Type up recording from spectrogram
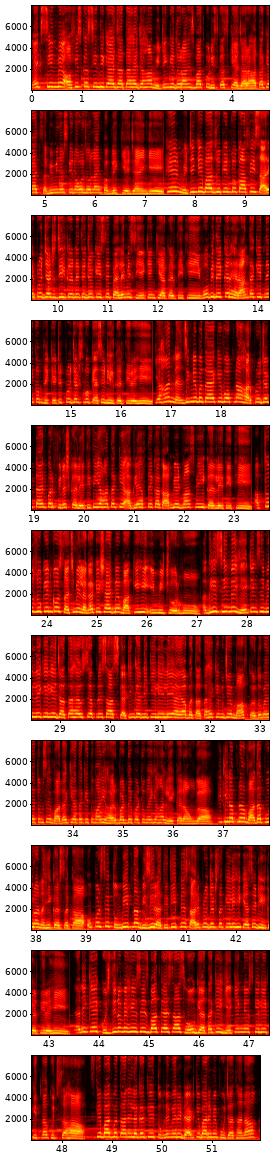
नेक्स्ट सीन में ऑफ़िस का सीन दिखाया जाता है जहाँ मीटिंग के दौरान इस बात को डिस्कस किया जा रहा था कि आज सभी विनर्स के नॉवेल्स ऑनलाइन पब्लिक किए जाएँगे। फिर मीटिंग के बाद जुकिन को काफ़ी सारे प्रोजेक्ट डील करने थे जो की इससे पहले मिस ये किंग किया करती थी। वो भी देख हैरान था की इतने कॉम्प्लिकेटेड प्रोजेक्ट वो कैसे डील करती रही। यहाँ नैन्जिंग ने बताया की वो अपना हर प्रोजेक्ट टाइम पर फिनिश कर लेती थी, यहाँ तक की अगले हफ़्ते का काम भी एडवांस में ही कर लेती थी। अब तो जुकिन को सच में लगा कि शायद मैं वाकई ही इमिच्योर हूँ। अगली सीन में ये किंग से मिलने के लिए जाता है, उसे अपने साथ स्केटिंग करने के लिए ले आया, बताता है कि मुझे माफ़ कर दो, मैंने तुमसे वादा किया था कि तुम्हारी हर बर्थडे पर तुम्हें यहाँ लेकर आऊँगा। लेकिन अपना वादा पूरा नहीं कर सका। ऊपर से तुम भी इतना बिज़ी रहती थी, इतने सारे प्रोजेक्ट्स अकेले ही कैसे डील करती रही? यानी कि कुछ दिनों में ही उसे इस बात का एहसास हो गया था कि ये किंग ने उसके लिए कितना कुछ सहा। इसके बाद बताने लगा कि तुमने मेरे डैड के बारे में पूछा था ना?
